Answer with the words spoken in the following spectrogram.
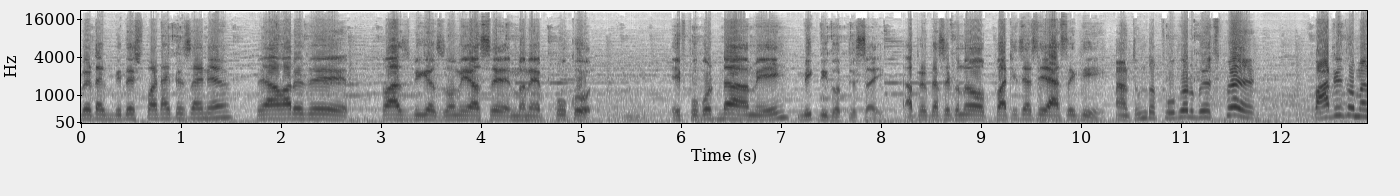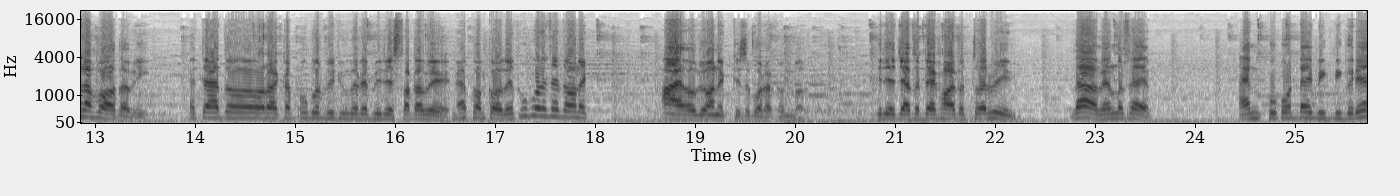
বেটা বিদেশ পাঠাইতে চাই না। আমার যে পাঁচ বিঘা জমি আছে মানে পুকুর এই পুকুরটা আমি বিক্রি করতে চাই। আপনার কাছে কোনো পার্টি চাষি আছে কি? তুমি তো পুকুর বেচবে পাটি তো মেলা পাওয়া যাবে। এটা তো ওরা একটা পুকুর বিক্রি করে বিদেশ পাঠাবে। এখন করবে পুকুরে তো অনেক আয় হবে, অনেক কিছু করা সম্ভব কিন্তু যত টাকা খাওয়া করতে পারবি। না, মেম্বার সাহেব, আমি পুকুরটাই বিক্রি করে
